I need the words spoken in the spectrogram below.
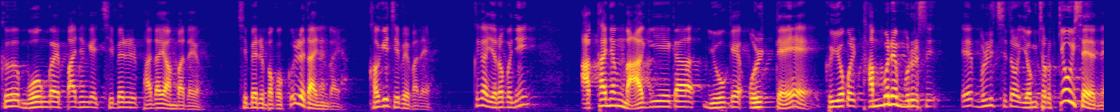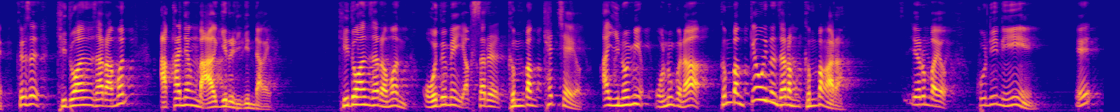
그 무언가에 빠진 게 지배를 받아요, 안 받아요? 지배를 받고 끌려다니는 거예요. 거기 지배받아요. 그러니까 여러분이 악한 영 마귀가 유혹에 올 때 그 유혹을 단번에 물리치도록 영적으로 깨어 있어야 되네. 그래서 기도한 사람은 악한 영 마귀를 이긴다고요. 기도한 사람은 어둠의 역사를 금방 캐치해요. 아 이놈이 오는구나. 금방 깨어 있는 사람은 금방 알아. 여러분 봐요. 군인이 예?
